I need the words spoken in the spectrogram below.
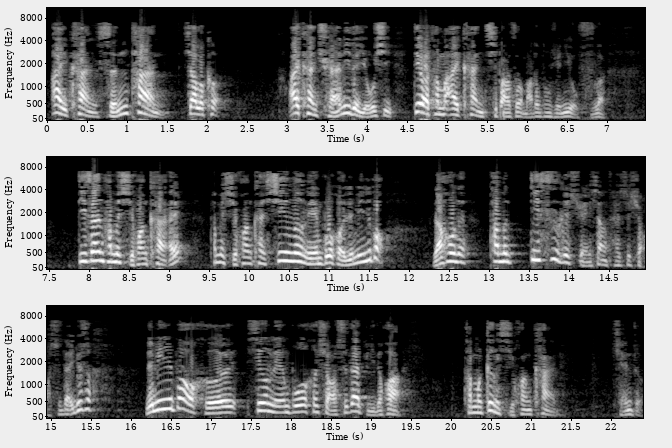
爱看神探夏洛克，爱看《权力的游戏》。第二，他们爱看《奇葩说》，马东同学你有福了。第三，他们喜欢看，哎，他们喜欢看《新闻联播》和《人民日报》。然后呢，他们第四个选项才是《小时代》，也就是说，《人民日报》和《新闻联播》和《小时代》比的话，他们更喜欢看前者。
